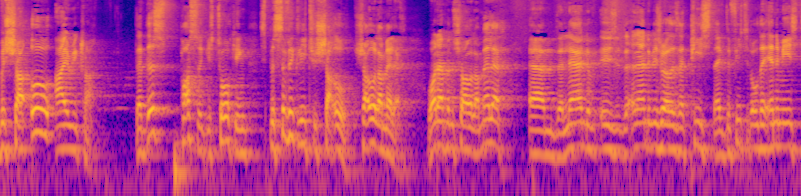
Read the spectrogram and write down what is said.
B'sha'ul ayrikra that this pasuk is talking specifically to Shaul, Shaul Amelech. What happened to Shaul Amelech? Um, the land of Israel, the land of Israel is at peace. They've defeated all their enemies,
